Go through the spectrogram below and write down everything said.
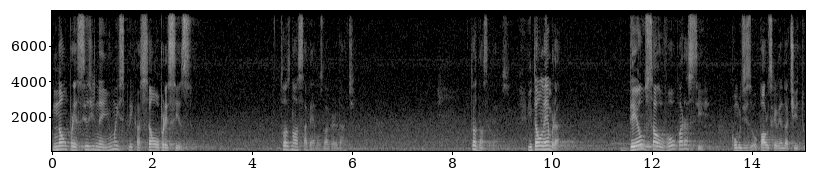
não precisa de nenhuma explicação ou precisa. Todos nós sabemos, na verdade. Todos nós sabemos. Então lembra, Deus salvou para si, como diz o Paulo escrevendo a Tito,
